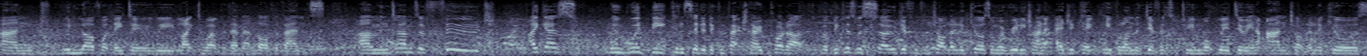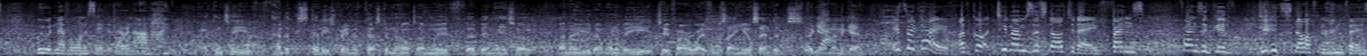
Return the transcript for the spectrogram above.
and we love what they do. We like to work with them at a lot of events. Um, in terms of food, I guess we would be considered a confectionery product, but because we're so different from chocolate liqueurs and we're really trying to educate people on the difference between what we're doing and chocolate liqueurs, we would never want to say that they're an ally. I can see you've had a steady stream of custom the whole time we've uh, been here, so I know you don't want to be too far away from saying your sentence again Yeah. and again. It's okay. I've got two members of staff today. Friends, friends are good, good staff members.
